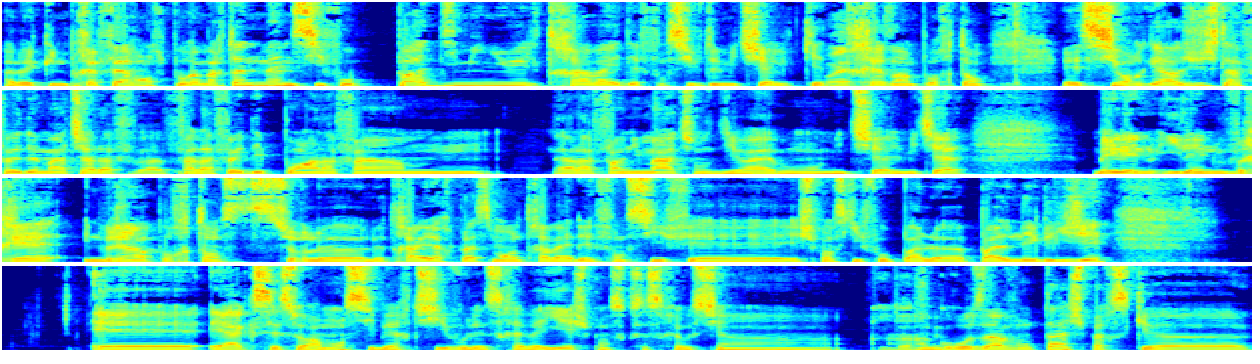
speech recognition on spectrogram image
avec une préférence pour Emerton, même s'il faut pas diminuer le travail défensif de Mitchell, qui est Ouais. très important. Et si on regarde juste la feuille de match à la, fin- enfin la feuille des points à la fin, hum, à la fin du match, on se dit ouais bon Mitchell, Mitchell. Mais il a une, il a une vraie une vraie importance sur le, le travail de replacement, le travail défensif, et, et je pense qu'il faut pas le pas le négliger. Et, et accessoirement, si Berti voulait se réveiller, je pense que ce serait aussi un, un gros avantage parce que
